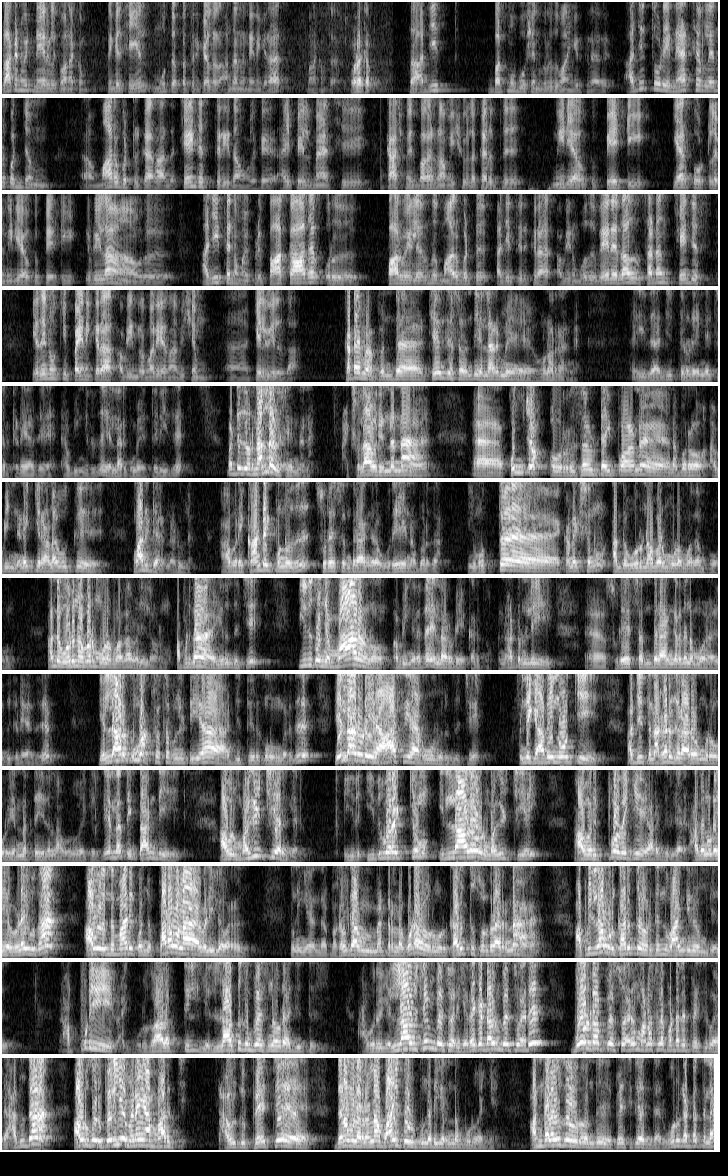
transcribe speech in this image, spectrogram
Black and white நேயர்களுக்கு வணக்கம். நிகழ்ச்சியில் மூத்த பத்திரிகையாளர் அந்தணன் நினைக்கிறார் வணக்கம் சார் வணக்கம். சார் அஜித் பத்மபூஷன் விருது வாங்கியிருக்கிறாரு. அஜித்தோடைய நேச்சர்லேருந்து கொஞ்சம் மாறுபட்டிருக்காரா? அந்த சேஞ்சஸ் தெரியுதா உங்களுக்கு? ஐபிஎல் மேட்ச்சு காஷ்மீர் பகல்காம் இஷ்யூவில் கருத்து மீடியாவுக்கு பேட்டி ஏர்போர்ட்டில் மீடியாவுக்கு பேட்டி. இப்படிலாம் ஒரு அஜித்தை நம்ம இப்படி பார்க்காத ஒரு பார்வையிலிருந்து மாறுபட்டு அஜித் இருக்கிறார் அப்படின்னும் போது வேறு ஏதாவது சடன் சேஞ்சஸ் எதை நோக்கி பயணிக்கிறார் அப்படின்ற மாதிரியான விஷயம் கேள்வி எழுதா? கட்டாயமாக இப்போ இந்த சேஞ்சஸை வந்து எல்லாருமே உணர்கிறாங்க இது அஜித்தினுடைய நேச்சர் கிடையாது அப்படிங்கிறது எல்லாருக்குமே தெரியுது. பட் இது ஒரு நல்ல விஷயம் தானே. ஆக்சுவலாக அவர் என்னென்னா கொஞ்சம் ஒரு ரிசர்வ் டைப்பான நபரோ அப்படின்னு நினைக்கிற அளவுக்கு மாறிட்டார் நடுவில். அவரை காண்டாக்ட் பண்ணுவது சுரேஷ் சந்திராங்கிற ஒரே நபர் தான் நீ மொத்த கனெக்ஷனும் அந்த ஒரு நபர் மூலமாக தான் போகணும். அந்த ஒரு நபர் மூலமாக தான் வெளியில் வரணும். அப்படி தான் இருந்துச்சு. இது கொஞ்சம் மாறணும் அப்படிங்கிறத எல்லாருடைய கருத்தும். நாட் ஒன்லி சுரேஷ் சந்திராங்கிறது நம்ம இது கிடையாது. எல்லாருக்கும் அக்சசபிலிட்டியாக அஜித் இருக்கணுங்கிறது எல்லாருடைய ஆசையாகவும் இருந்துச்சு. இன்றைக்கி அதை நோக்கி அஜித் நகர்கிறாரோங்கிற ஒரு எண்ணத்தை இதெல்லாம் உருவாக்கியிருக்கு. எல்லாத்தையும் தாண்டி அவர் மகிழ்ச்சியாக இருக்கார். இது இதுவரைக்கும் இல்லாத ஒரு மகிழ்ச்சியை அவர் இப்போதைக்கு அடைஞ்சிருக்காரு. அதனுடைய விளைவு தான் அவர் இந்த மாதிரி கொஞ்சம் பரவலாக வெளியில் வர்றது. இப்போ நீங்கள் அந்த பகல்காம் மேட்டரில் கூட அவர் ஒரு கருத்து சொல்கிறாருன்னா அப்படிலாம் ஒரு கருத்து அவர்கிட்டருந்து வாங்கிடவே முடியாது. அப்படி ஒரு காலத்தில் எல்லாத்துக்கும் பேசினவர் அஜித்து. அவர் எல்லா விஷயமும் பேசுவார். எதை கேட்டாலும் பேசுவார். போல்டாக பேசுவார். மனசில் பட்டதை பேசிடுவார். அதுதான் அவருக்கு ஒரு பெரிய வினையாக மாறுச்சு. அவருக்கு பேச்சே தினமலர்லாம் வாய் கொழுப்பு நடிகர்னு தான் போடுவாங்க. அந்த அளவுக்கு அவர் வந்து பேசிகிட்டே இருந்தார். ஒரு கட்டத்தில்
